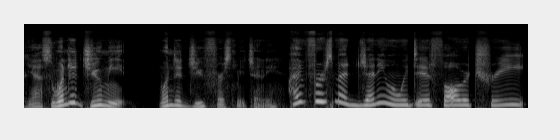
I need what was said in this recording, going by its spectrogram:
Yeah. So when did you meet? When did you first meet Jenny? I first met Jenny when we did fall retreat.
